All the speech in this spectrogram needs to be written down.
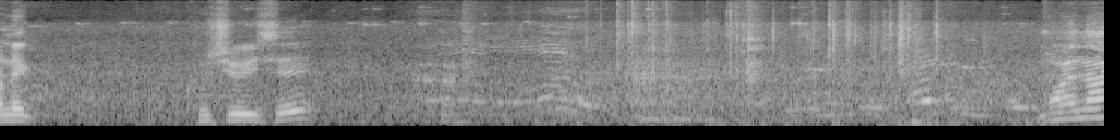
অনেক খুশি হইছে। ময়না?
